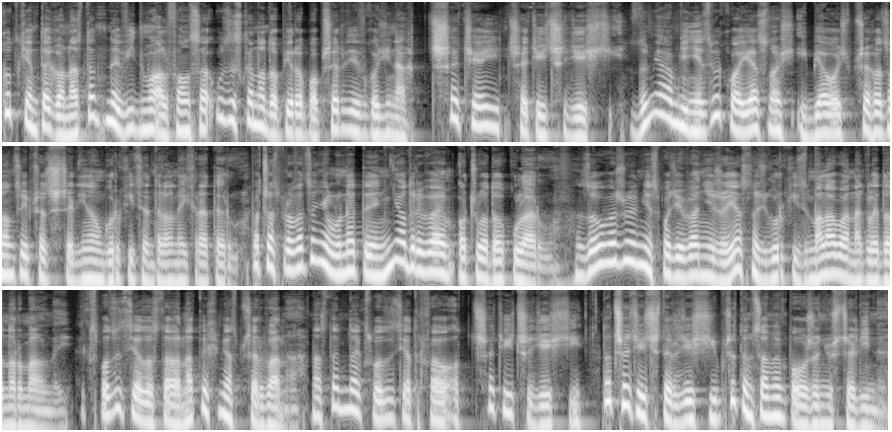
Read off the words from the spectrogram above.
Skutkiem tego następne widmo Alfonsa uzyskano dopiero po przerwie w godzinach 3.30. Zdumiała mnie niezwykła jasność i białość przechodzącej przez szczeliną górki centralnej krateru. Podczas prowadzenia lunety nie odrywałem oczu od okularu. Zauważyłem niespodziewanie, że jasność górki zmalała nagle do normalnej. Ekspozycja została natychmiast przerwana. Następna ekspozycja trwała od 3.30 do 3.40 przy tym samym położeniu szczeliny.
